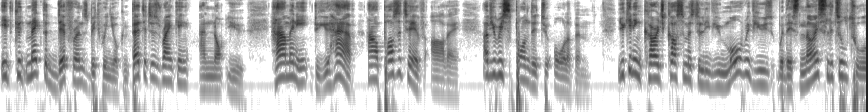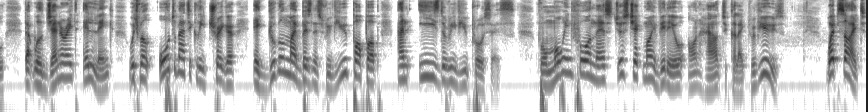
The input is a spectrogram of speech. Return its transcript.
It could make the difference between your competitors' ranking and not you. How many do you have? How positive are they? Have you responded to all of them? You can encourage customers to leave you more reviews with this nice little tool that will generate a link which will automatically trigger a Google My Business review pop-up and ease the review process. For more info on this, just check my video on how to collect reviews. Website.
